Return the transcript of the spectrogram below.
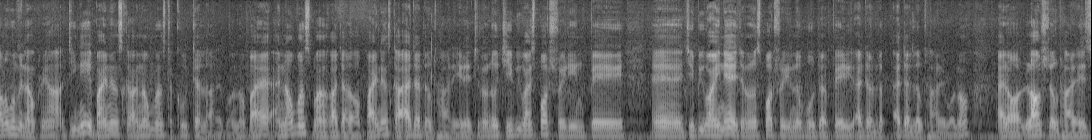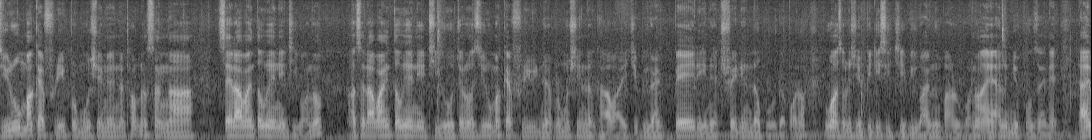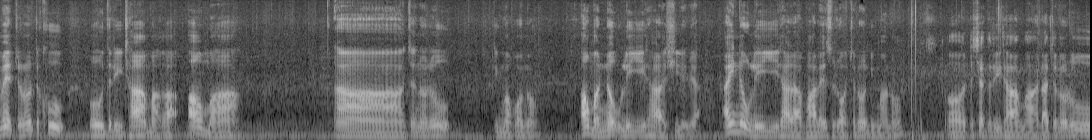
အားလုံးပဲမင်္ဂလာပါခင်ဗျာဒီနေ့ Binance က announcement တစ်ခုတက်လာတယ်ပေါ့နော်။ Binance announcement မှာကကြတော့ Binance က added လုပ်ထားတယ်တဲ့ကျွန်တော်တို့ JPY Spot Trading Pay အဲ JPY နဲ့ကျွန်တော်တို့ Spot Trading လုပ်ဖို့အတွက် Pay တွေ added လုပ် added လုပ်ထားတယ်ပေါ့နော်။အဲ့တော့ launch လုပ်ထားတယ် zero market free promotion နဲ့2025 10လပိုင်း3ရက်နေ့အထိပေါ့နော်။ အဲ10လပိုင်း3ရက်နေ့အထိကိုကျွန်တော် zero market free နဲ့ promotion လုပ်ထားပါတယ် JPY Pay တွေနဲ့ trading လုပ်ဖို့အတွက်ပေါ့နော်။ဥပမာဆိုလို့ရှိရင် BTC JPY လို့ပါလို့ပေါ့နော်။အဲအဲ့လိုမျိုးပုံစံနဲ့ဒါပေမဲ့ကျွန်တော်တို့တစ်ခုဟိုသတိထားရမှာကအောက်မှာအာကျွန်တော်တို့ဒီမှာပေါ့နော်အောက်မှာ note လေးရေးထားတာရှိတယ်ဗျအဲ့ note လေးရေးထားတာဘာလဲဆိုတော့ကျွန်တော်ဒီမှာနော် အော်တစ်ချက်သတိထားမှာဒါကျွန်တော်တို့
